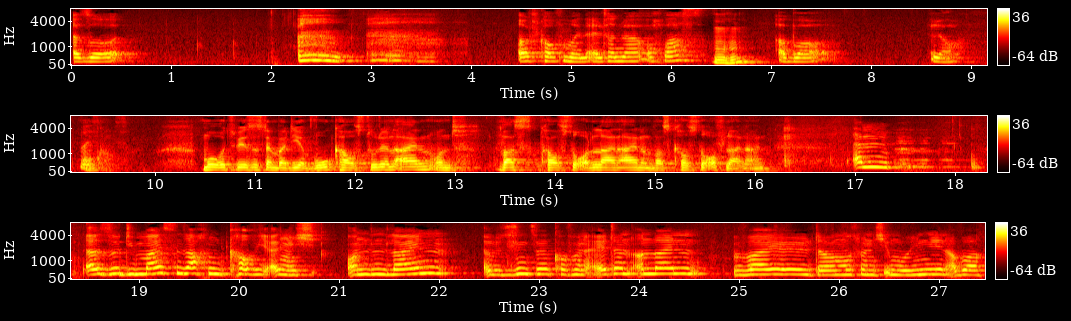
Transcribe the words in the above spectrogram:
Also oft kaufen meine Eltern ja auch was, aber ja, meistens. Moritz, wie ist es denn bei dir? Wo kaufst du denn ein und was kaufst du online ein und was kaufst du offline ein? Ähm, also die meisten Sachen kaufe ich eigentlich online, beziehungsweise kaufen meine Eltern online, weil da muss man nicht irgendwo hingehen. Aber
